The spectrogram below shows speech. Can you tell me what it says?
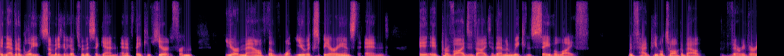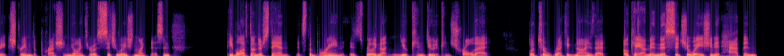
inevitably somebody's going to go through this again, and if they can hear it from your mouth of what you experienced and it, it provides value to them and we can save a life. We've had people talk about very, very extreme depression going through a situation like this. And people have to understand it's the brain. It's really nothing you can do to control that, but to recognize that, okay, I'm in this situation. It happened.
